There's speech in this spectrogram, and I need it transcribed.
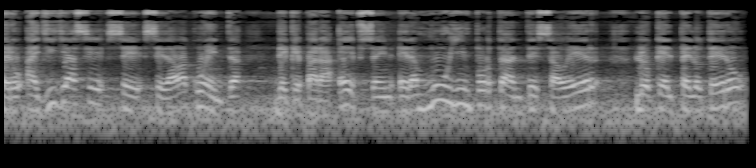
Pero allí ya se, se, daba cuenta de que para Epstein era muy importante saber lo que el pelotero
